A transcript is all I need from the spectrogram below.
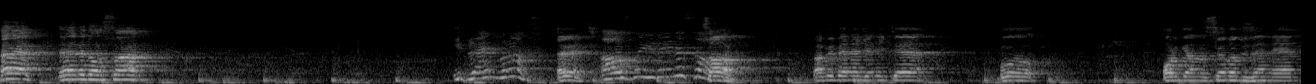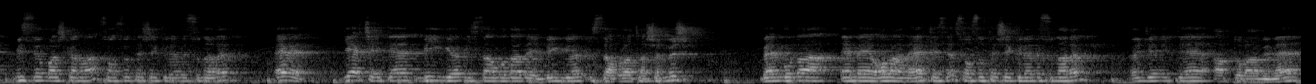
Evet değerli dostlar. İbrahim Murat, Evet ağzına yüreğine sağlık. sağ ol. Tabii ben öncelikle bu organizasyonu düzenleyen Müslüm Başkanıma sonsuz teşekkürlerimi sunarım. Evet gerçekten Bingöl İstanbul'da değil Bingöl İstanbul'a taşınmış. Ben burada emeği olan herkese sonsuz teşekkürlerimi sunarım. Öncelikle Abdullah abime,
